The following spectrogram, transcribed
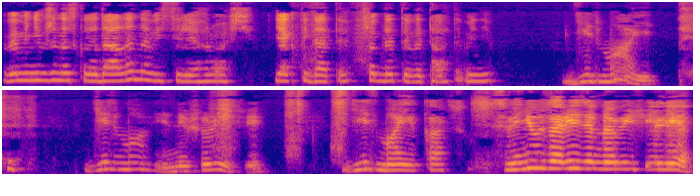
Ви мені вже наскладали на весілля гроші. Як підете? Що будете витати мені? Дід має. Дід має, не журися. Дід має касу. Свиню зарізав на весіллі.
